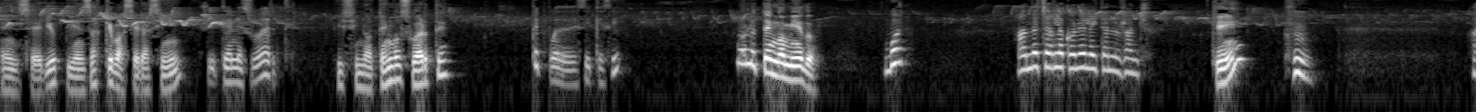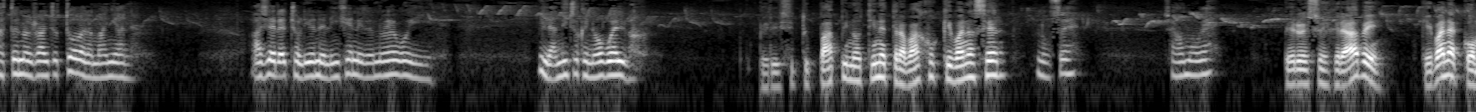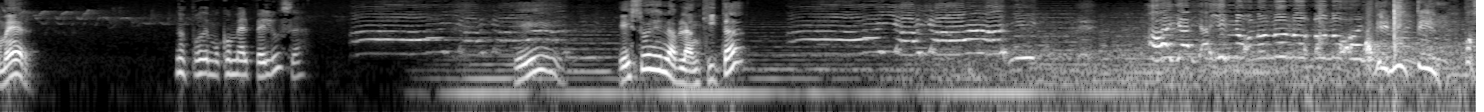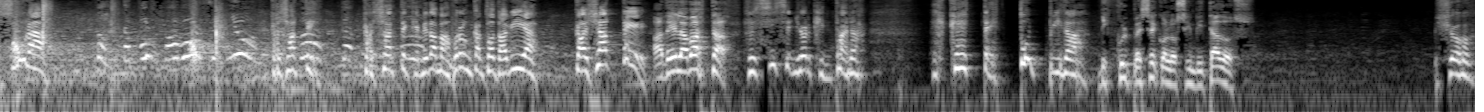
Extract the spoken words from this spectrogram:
¿En serio piensas que va a ser así? Si tienes suerte. ¿Y si no tengo suerte? Te puede decir que sí. No le tengo miedo. Bueno, anda a charla con él ahí está en el rancho. ¿Qué? Estoy en el rancho toda la mañana. Ayer he hecho lío en el ingenio de nuevo y, y le han dicho que no vuelva. Pero ¿y si tu papi no tiene trabajo, qué van a hacer? No sé. Ya vamos a ver. Pero eso es grave. ¿Qué van a comer? No podemos comer pelusa. ¿Eh? ¿Eso es en la blanquita? ¡Ay, ay, ay! No, no, no, no, no, no. Ay, ¡Inútil! ¡Basura! basta, por favor, señor. ¡Cállate! Basta. ¡Cállate, que me da más bronca todavía! ¡Cállate! Adela, basta. Sí, señor Quintana. Es que esta estúpida. Discúlpese con los invitados. Yo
